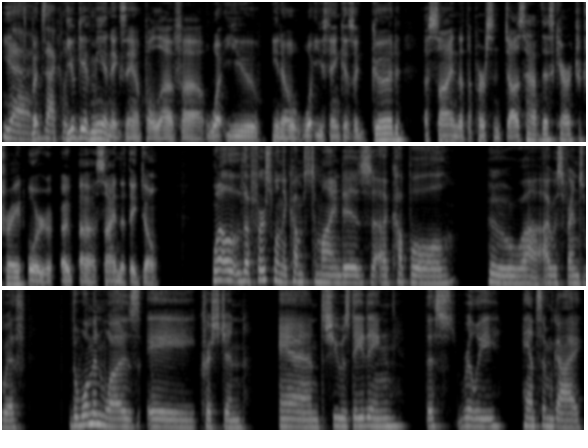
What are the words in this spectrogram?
Yeah, but exactly. You give me an example of uh, what you you know what you think is a good a sign that the person does have this character trait, or a, a sign that they don't. Well, the first one that comes to mind is a couple who uh, I was friends with. The woman was a Christian, and she was dating this really handsome guy.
